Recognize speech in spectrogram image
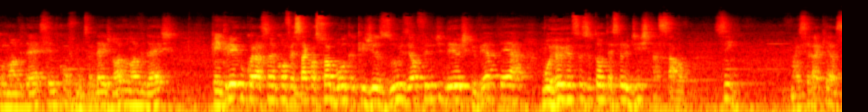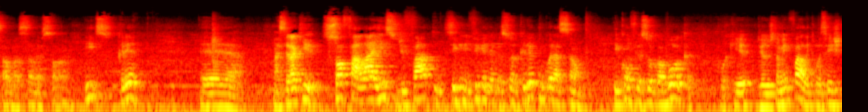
ou 9, 10, sempre confundo, se é 10, 9 ou 9, 10. Quem crê com o coração e confessar com a sua boca que Jesus é o Filho de Deus, que veio à terra, morreu e ressuscitou ao terceiro dia, está salvo. Sim. Mas será que a salvação é só isso? Crer? É, mas será que só falar isso de fato significa que a pessoa crê com o coração e confessou com a boca? Porque Jesus também fala que vocês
